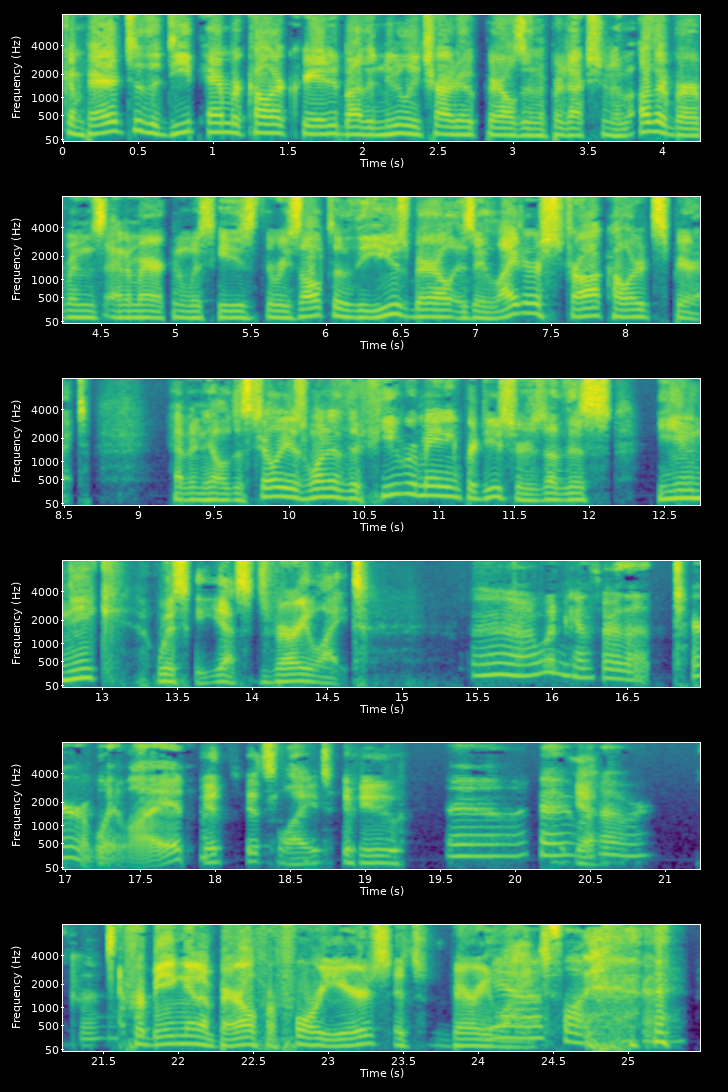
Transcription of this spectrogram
compared to the deep amber color created by the newly charred oak barrels in the production of other bourbons and American whiskeys, the result of the used barrel is a lighter straw colored spirit. Heaven Hill Distillery is one of the few remaining producers of this unique whiskey. Yes, it's very light. Uh, I wouldn't consider that terribly light. It, it's light. If you, Yeah, okay, Yeah. whatever. for being in a barrel for four years, it's very yeah, light. Yeah, it's light. Okay.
